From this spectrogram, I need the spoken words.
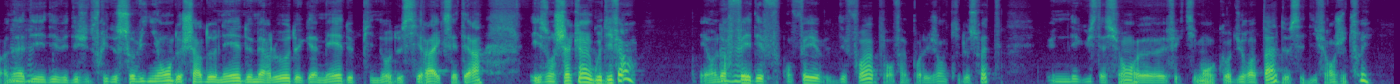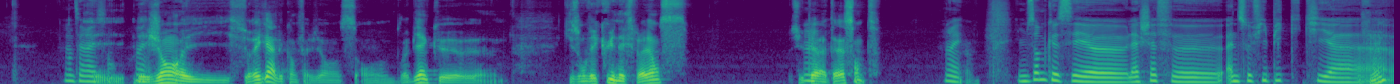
On a mm-hmm. des, des, jus de fruits de Sauvignon, de Chardonnay, de Merlot, de Gamay, de Pinot, de Syrah, etc. Et ils ont chacun un goût différent. Et on leur mmh fait des, on fait des fois, pour, enfin pour les gens qui le souhaitent, une dégustation euh, effectivement au cours du repas de ces différents jus de fruits. Intéressant. Les gens, ils se régalent. Enfin, on, voit bien que qu'ils ont vécu une expérience super mmh. intéressante. Ouais. Il me semble que c'est euh, la chef euh, Anne-Sophie Pic qui a, mmh.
